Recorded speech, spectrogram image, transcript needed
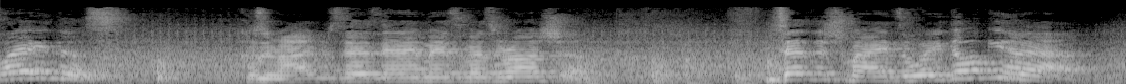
latest. Because the Rashba says that I meis matzmarasha. Says the Shemaitza, what are you talking about?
